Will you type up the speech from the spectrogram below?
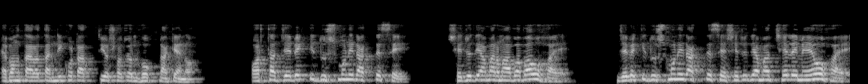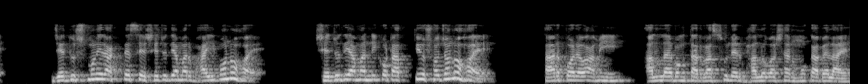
এবং তারা তার নিকটাত্মীয় স্বজন হোক না কেন। অর্থাৎ যে ব্যক্তি দুশ্মনী রাখতেছে, সে যদি আমার মা বাবাও হয়, যে ব্যক্তি দুশ্মনী রাখতেছে, সে যদি আমার ছেলে মেয়েও হয়, যে দুশ্মনী রাখতেছে, সে যদি আমার ভাই বোনও হয় সে যদি আমার নিকট আত্মীয় স্বজনও হয়, তারপরেও আমি আল্লাহ এবং তার রাসুলের ভালোবাসার মোকাবেলায়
